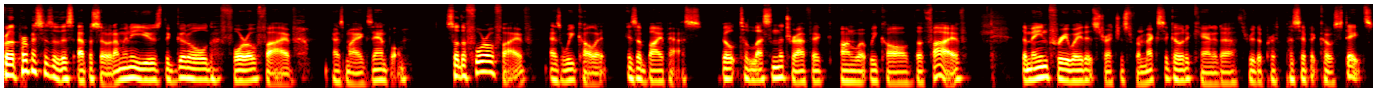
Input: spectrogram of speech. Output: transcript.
For the purposes of this episode, I'm going to use the good old 405 as my example. So, the 405, as we call it, is a bypass built to lessen the traffic on what we call the 5, the main freeway that stretches from Mexico to Canada through the Pacific Coast states.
